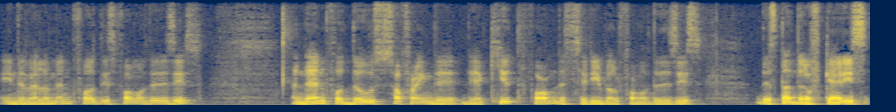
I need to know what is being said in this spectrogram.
in development for this form of the disease. And then for those suffering the, the acute form, the cerebral form of the disease, the standard of care is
